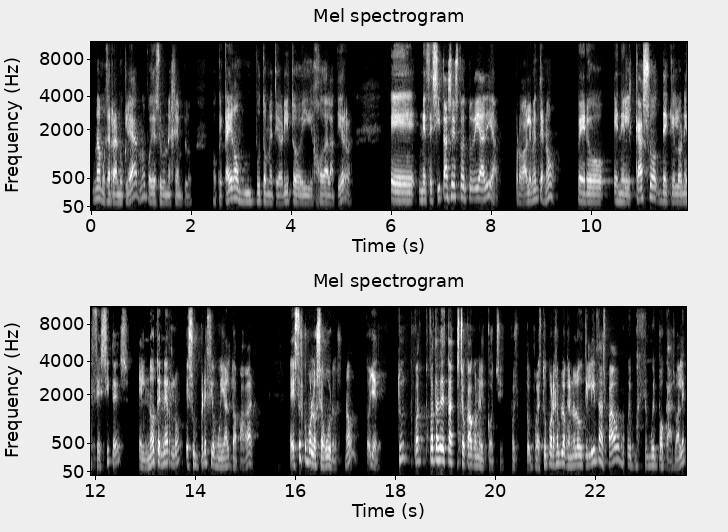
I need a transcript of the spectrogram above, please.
una guerra nuclear, ¿no? Podría ser un ejemplo. O que caiga un puto meteorito y joda la Tierra. Eh, ¿Necesitas esto en tu día a día? Probablemente no, pero en el caso de que lo necesites, el no tenerlo es un precio muy alto a pagar. Esto es como los seguros, ¿no? Oye, ¿tú cuántas veces te has chocado con el coche? Pues, pues tú, por ejemplo, que no lo utilizas, Pau, muy, muy pocas, ¿vale?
